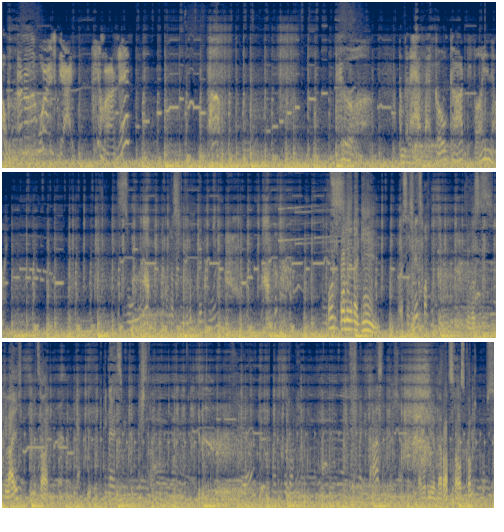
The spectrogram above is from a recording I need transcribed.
Oh, another wise guy. Come on, then. Cool. I'm gonna have that gold card. So, das Leben holen. Und volle Energie. Weißt du, was wir jetzt machen? Du wirst es gleich mit sagen. Ja, wir gehen da jetzt nicht rein. Hier, mein lieber Domi. Jetzt ist meine Nasenlöcher. Da wo dir der Rotz rauskommt. Ups.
